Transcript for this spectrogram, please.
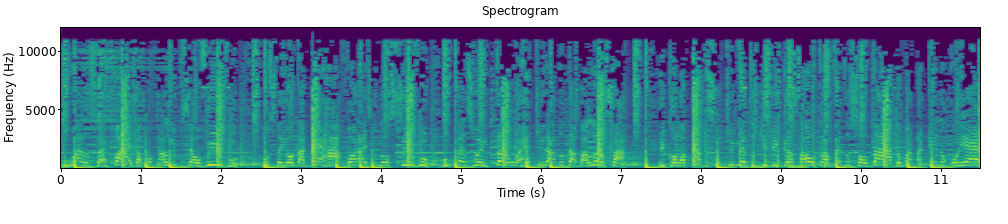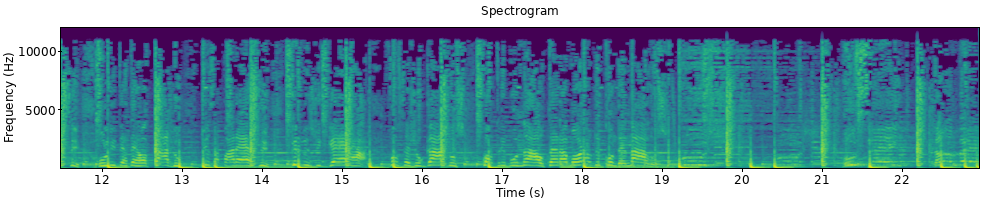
Duelos verbais, apocalipse ao vivo. O senhor da guerra, voraz e nocivo. O peso então é retirado da balança. E colocado sentimentos de vingança. Outra vez o soldado mata quem não conhece. O líder derrotado desaparece. Crimes de guerra vão ser julgados. Qual tribunal terá moral de condená-los? Bush, Bush, Hussein também.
